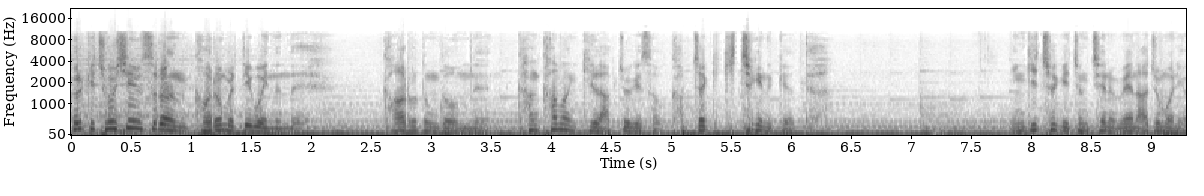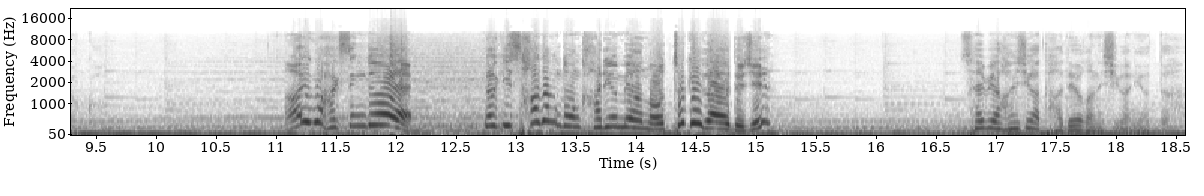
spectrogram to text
그렇게 조심스런 걸음을 뛰고 있는데 가로등도 없는 캄캄한 길 앞쪽에서 갑자기 기척이 느껴졌다. 인기척의 정체는 웬 아주머니였고 아이고 학생들! 여기 사당동 가려면 어떻게 가야 되지? 새벽 1시가 다 되어가는 시간이었다.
